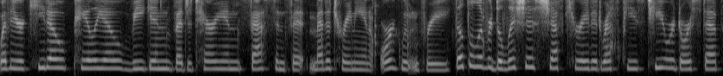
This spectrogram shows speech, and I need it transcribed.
Whether you're keto, paleo, vegan, vegetarian, fast and fit, Mediterranean, or gluten free, they'll deliver delicious chef curated recipes to your doorstep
